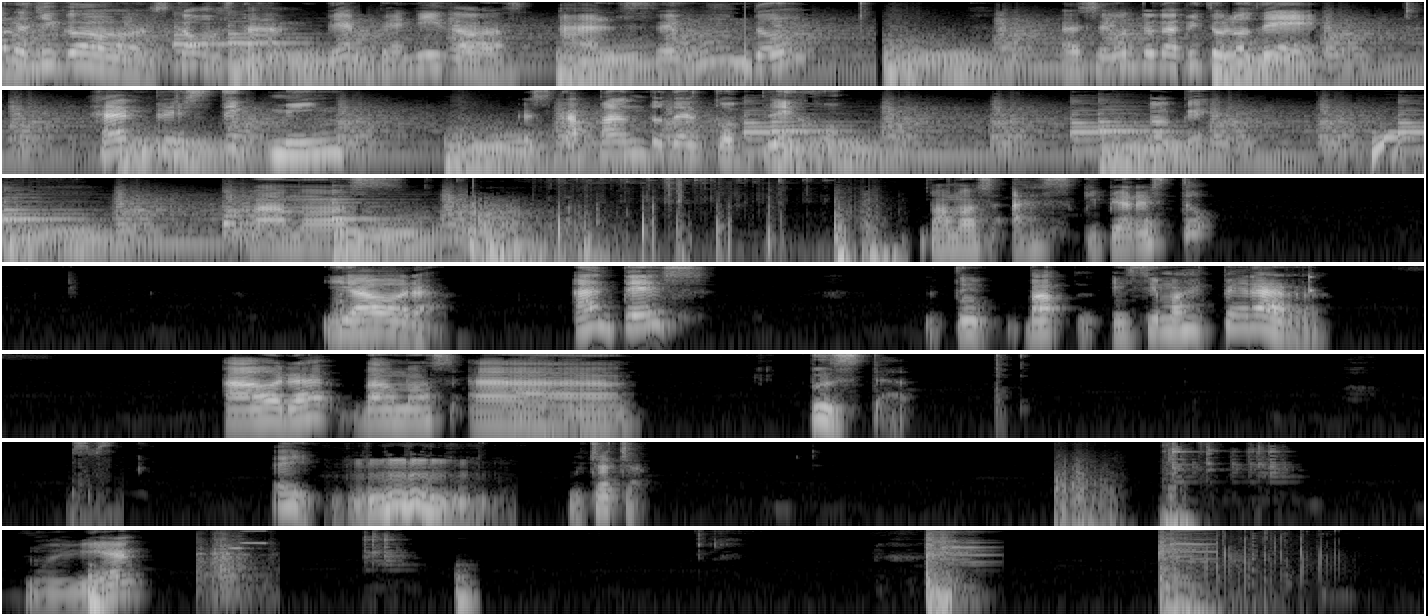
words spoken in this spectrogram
Hola chicos, ¿cómo están? Bienvenidos al segundo, al segundo capítulo de Henry Stickmin escapando del complejo. Ok. Vamos. Vamos a skipear esto. Y ahora, antes, hicimos esperar Ahora vamos a Busta. Hey, muchacha. Muy bien.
